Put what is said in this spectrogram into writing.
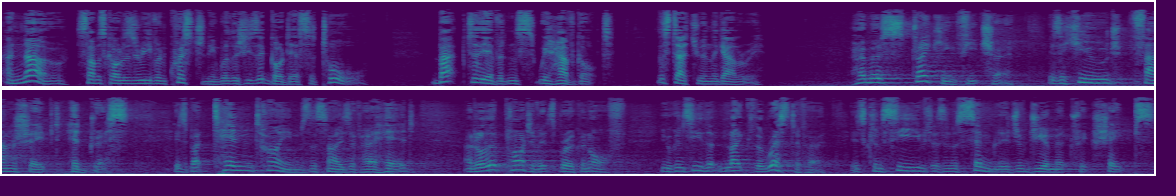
And now some scholars are even questioning whether she's a goddess at all. Back to the evidence we have got the statue in the gallery. Her most striking feature is a huge fan shaped headdress. It's about ten times the size of her head, And although part of it's broken off, you can see that, like the rest of her, it's conceived as an assemblage of geometric shapes.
